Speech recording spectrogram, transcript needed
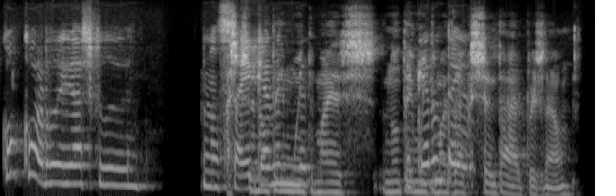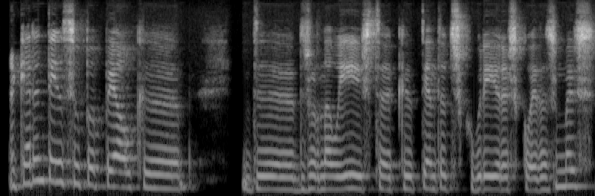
Concordo, e acho que não acho sei. Que não tem muito mais, não tem muito mais tem, a acrescentar, pois não? A Karen tem o seu papel que, de, de jornalista que tenta descobrir as coisas, mas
